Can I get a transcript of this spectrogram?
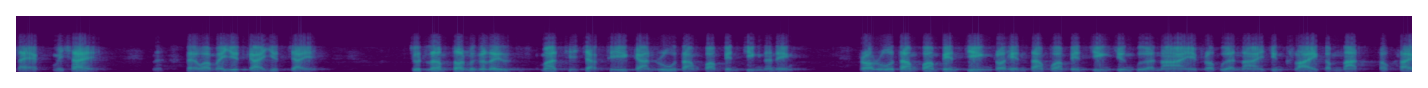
แตกไม่ใช่นะแต่ว่าไม่ยึดกายยึดใจ จุดเริ่มต้นมันก็เลยมาที่จากที่การรู้ตามความเป็นจริงนั่นเอง เพราะรู้ตามความเป็นจริง เพราะเห็นตามความเป็นจริงจึงเบื่อหน่าย เพราะเบื่อหน่ายจึงคลายกำหนัด เพราะคลาย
